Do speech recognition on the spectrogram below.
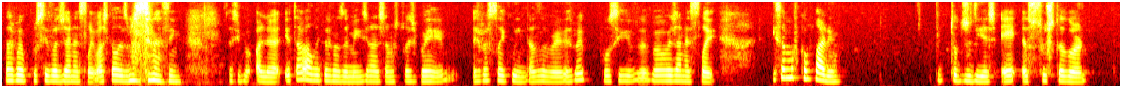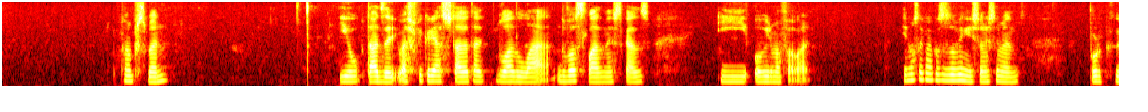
Estás bem pussy, vou já nesse Eu acho que ele disse uma cena assim. Tipo, olha, eu estava ali com os meus amigos e nós achamos que bem. És bem slay queen, estás a ver? És bem pussy, vou já nesse lei. Isso é meu vocabulário. Tipo, todos os dias. É assustador. Estão a perceber? E eu, está a dizer, eu acho que ficaria assustada estar do lado de lá, do vosso lado neste caso e ouvir-me a falar. Eu não sei como é que vocês ouvem isto, honestamente, porque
